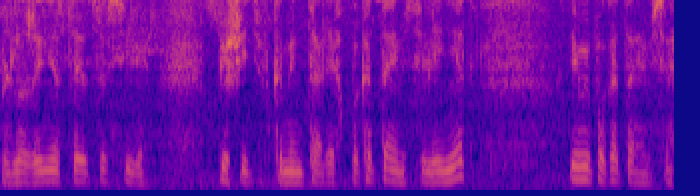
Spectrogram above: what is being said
Предложение остается в силе. Пишите в комментариях, покатаемся или нет. И мы покатаемся.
